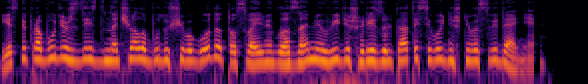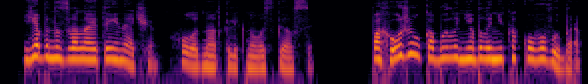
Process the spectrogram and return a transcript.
Если пробудешь здесь до начала будущего года, то своими глазами увидишь результаты сегодняшнего свидания». «Я бы назвала это иначе», — холодно откликнулась Кэлси. Похоже, у кобылы не было никакого выбора.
